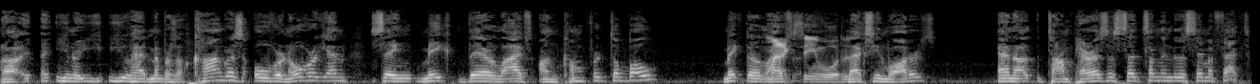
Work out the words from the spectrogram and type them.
uh, you know, you, you had members of Congress over and over again saying make their lives uncomfortable, make their lives Maxine Waters. Maxine Waters, and uh, Tom Perez has said something to the same effect.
